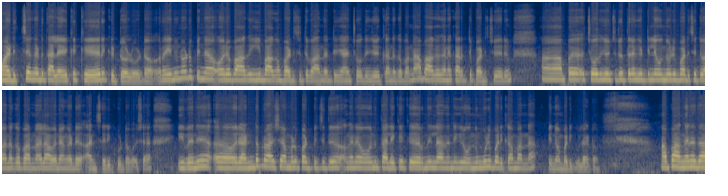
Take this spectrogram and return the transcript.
പഠിച്ചങ്ങോട്ട് തലയിലേക്ക് കയറി കിട്ടുള്ളൂ കേട്ടോ. റെയിനുവിനോട് പിന്നെ ഓരോ ഭാഗം ഈ ഭാഗം പഠിച്ചിട്ട് വന്നിട്ട് ഞാൻ ചോദ്യം ചോദിക്കാന്നൊക്കെ പറഞ്ഞാൽ ആ ഭാഗം അങ്ങനെ കറക്റ്റ് പഠിച്ചു വരും. അപ്പോൾ ചോദ്യം ചോദിച്ചിട്ട് ഉത്തരം കിട്ടില്ല ഒന്നുകൂടി പഠിച്ചിട്ട് വന്നൊക്കെ പറഞ്ഞാൽ അവൻ അങ്ങോട്ട് അനുസരിക്കും കേട്ടോ. പക്ഷേ ഇവന് രണ്ട് പ്രാവശ്യം നമ്മൾ പഠിപ്പിച്ചിട്ട് അങ്ങനെ ഓന് തലയ്ക്ക് കയറുന്നില്ല എന്നുണ്ടെങ്കിൽ ഒന്നും കൂടി പഠിക്കാൻ പറഞ്ഞാൽ പിന്നെ അവൻ പഠിക്കില്ല കേട്ടോ. അപ്പോൾ അങ്ങനെ ഇതാ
